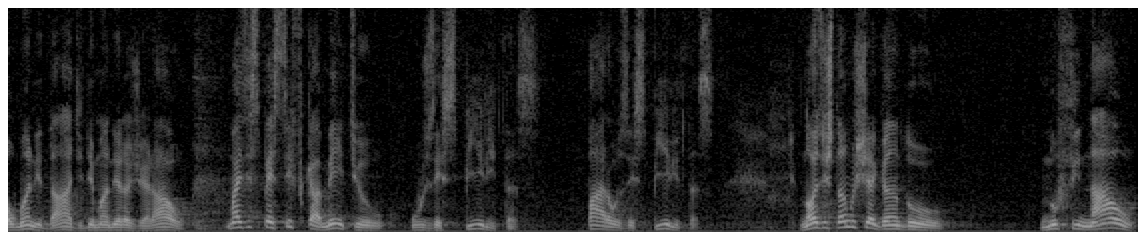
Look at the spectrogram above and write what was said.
a humanidade de maneira geral, mas especificamente os espíritas, para os espíritas, nós estamos chegando no final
